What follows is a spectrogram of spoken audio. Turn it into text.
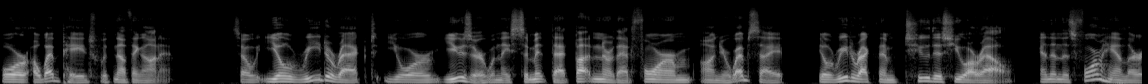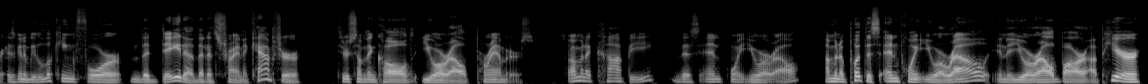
or a web page with nothing on it. So you'll redirect your user when they submit that button or that form on your website, you'll redirect them to this URL. And then this form handler is going to be looking for the data that it's trying to capture through something called URL parameters. So I'm going to copy this endpoint URL. I'm going to put this endpoint URL in the URL bar up here,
